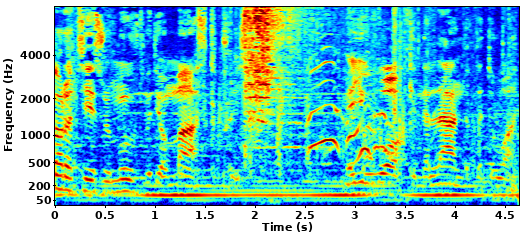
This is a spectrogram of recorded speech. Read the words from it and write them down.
Authority is removed with your mask, priest. May you walk in the land of the Duat.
